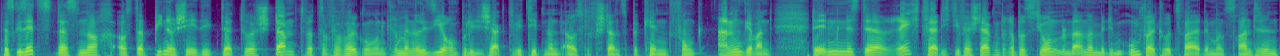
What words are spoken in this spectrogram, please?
Das Gesetz, das noch aus der Pinochet-Diktatur stammt, wird zur Verfolgung und Kriminalisierung politischer Aktivitäten und Ausstandsbekämpfung angewandt. Der Innenminister rechtfertigt die Verstärkung der Repression und anderem mit dem Unfalltod zweier Demonstrantinnen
